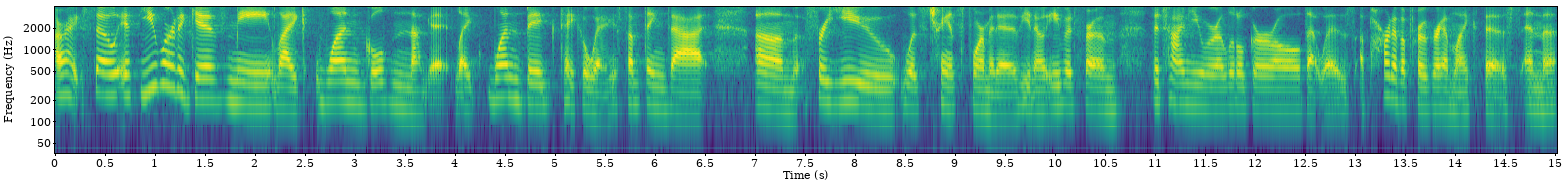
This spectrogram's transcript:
All right. So if you were to give me like one golden nugget, like one big takeaway, something that um, for you was transformative, you know, even from the time you were a little girl that was a part of a program like this and the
